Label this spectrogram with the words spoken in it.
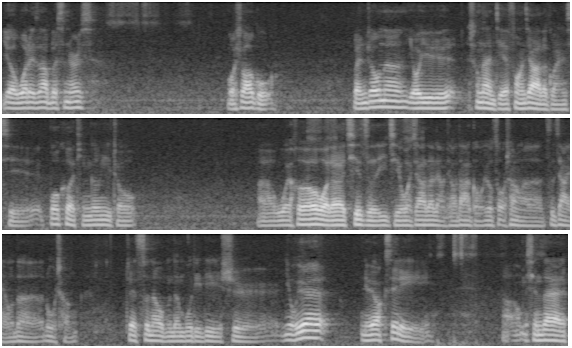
Yo, what is up, listeners？我是老谷。本周呢，由于圣诞节放假的关系，播客停更一周。啊，我和我的妻子以及我家的两条大狗又走上了自驾游的路程。这次呢，我们的目的地是纽约 （New York City）。啊，我们现在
